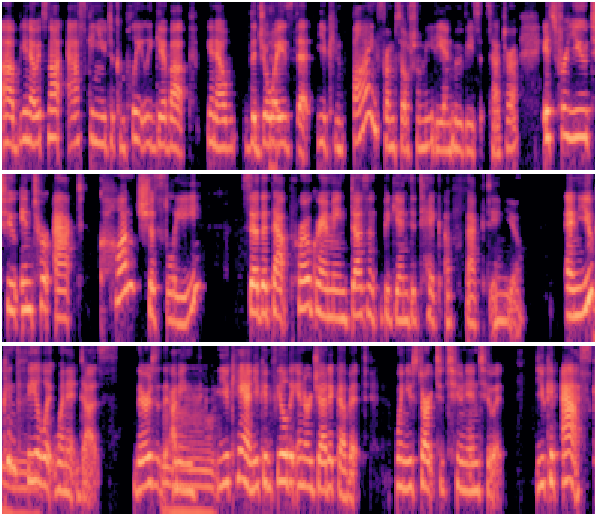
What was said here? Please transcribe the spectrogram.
Uh, you know, it's not asking you to completely give up, you know, the joys yeah. that you can find from social media and movies, etc. It's for you to interact consciously so that that programming doesn't begin to take effect in you and you can mm. feel it when it does there's mm. i mean mm. you can you can feel the energetic of it when you start to tune into it you can ask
